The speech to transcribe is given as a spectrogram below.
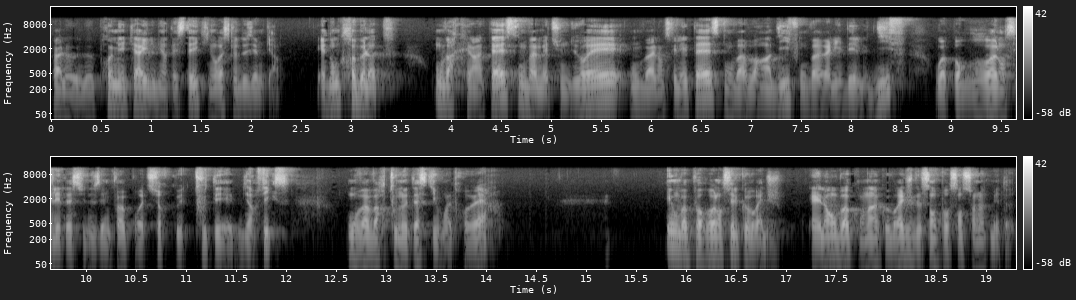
enfin le, premier cas, il est bien testé, qu'il nous reste le deuxième cas. Et donc, rebelote. On va recréer un test, on va mettre une durée, on va lancer les tests, on va avoir un diff, on va valider le diff, on va pour relancer les tests une deuxième fois pour être sûr que tout est bien fixe. On va voir tous nos tests qui vont être verts. Et on va pouvoir relancer le coverage. Et là, on voit qu'on a un coverage de 100% sur notre méthode.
